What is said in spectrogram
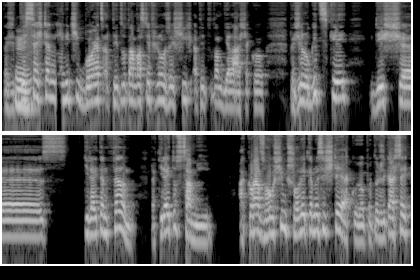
Takže ty hmm. seš ten největší borec a ty to tam vlastně všechno řešíš a ty to tam děláš. Jako. Takže logicky, když eh, ti dají ten film, tak ti dají to samý, akorát s horším člověkem než ty, jako, jo, protože říkáš si,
